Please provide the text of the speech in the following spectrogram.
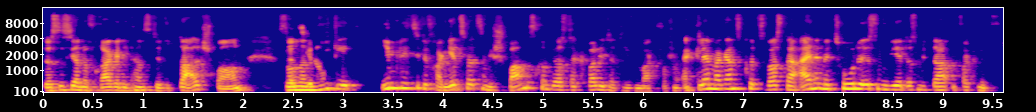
Das ist ja eine Frage, die kannst du dir total sparen, sondern genau. wie geht implizite Fragen. Jetzt wird es nämlich spannend, das kommt ja aus der qualitativen Marktforschung. Erklär mal ganz kurz, was da eine Methode ist und wie ihr das mit Daten verknüpft.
